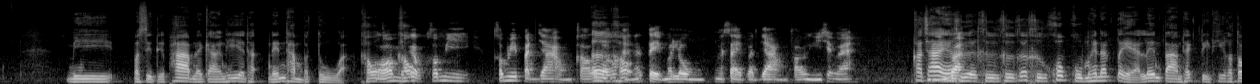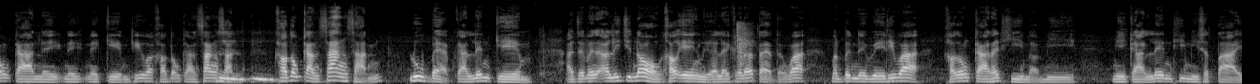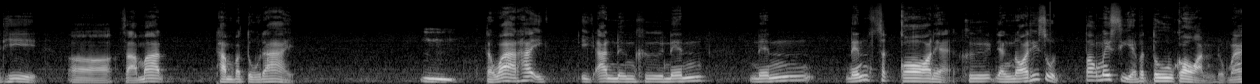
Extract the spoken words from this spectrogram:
มีประสิทธิภาพในการที่จะเน้นทำประตูอะเขาอ๋อเหมือนเขากับเขามีเขามีปรัชญาของเขาเออแล้วก็เขาหานักเตะมาลงมาใส่ปรัชญาของเขาอย่างนี้ใช่ไหมก็ใช่ก็ว่าคือคือคือก็คือควบคุมให้นักเตะเล่นตามแท็กติกที่เขาต้องการในในในเกมที่ว่าเขาต้องการสร้างสรรค์อืมอืมเขาต้องการสร้างสรรค์รูปแบบการเล่นเกม อาจจะเป็น original ของเขาเองหรืออะไรก็แล้วแต่แต่ว่ามันเป็นใน way ที่ว่าเขาต้องการให้ทีมอะมีมีการเล่นที่มีสไตล์ที่เอ่อสามารถทำประตูได้ อืมแต่ว่าถ้าอีก อีกอันหนึ่งคือเน้นเน้นเน้นสกอร์เนี่ย คืออย่างน้อยที่สุดต้องไม่เสียประตูก่อนถูกไหม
